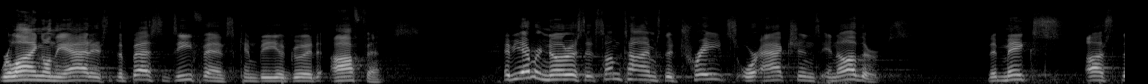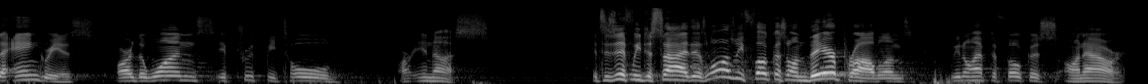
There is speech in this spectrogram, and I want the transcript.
relying on the adage that the best defense can be a good offense. Have you ever noticed that sometimes the traits or actions in others that makes us the angriest are the ones, if truth be told, are in us? It's as if we decide that as long as we focus on their problems, we don't have to focus on ours.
